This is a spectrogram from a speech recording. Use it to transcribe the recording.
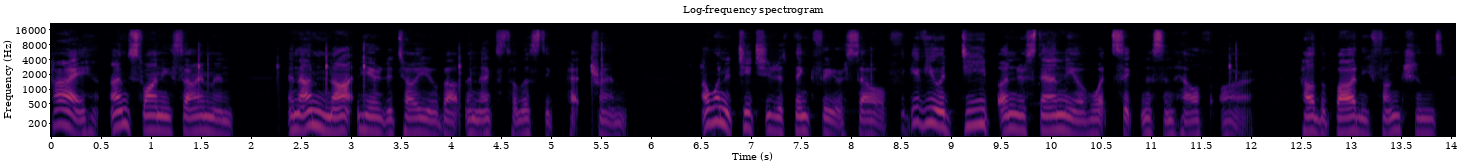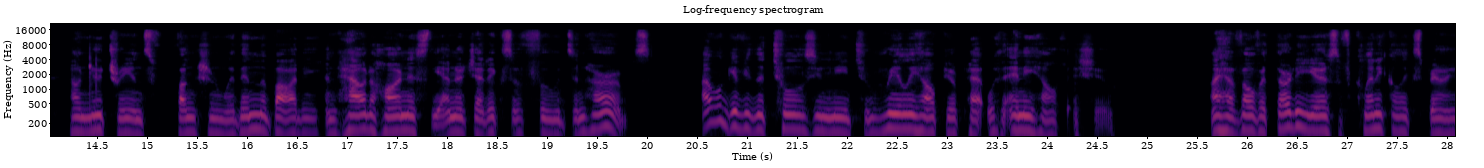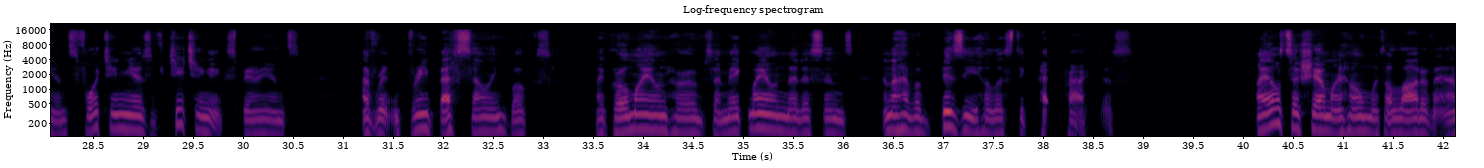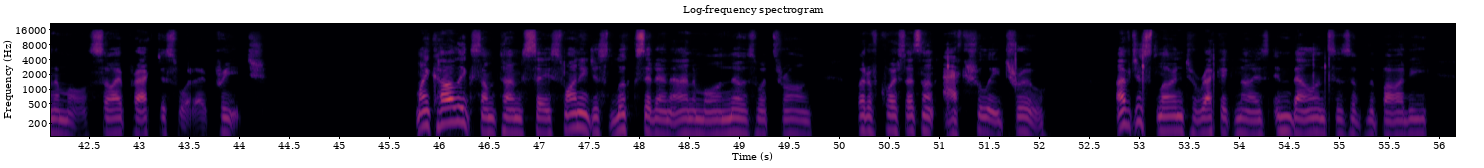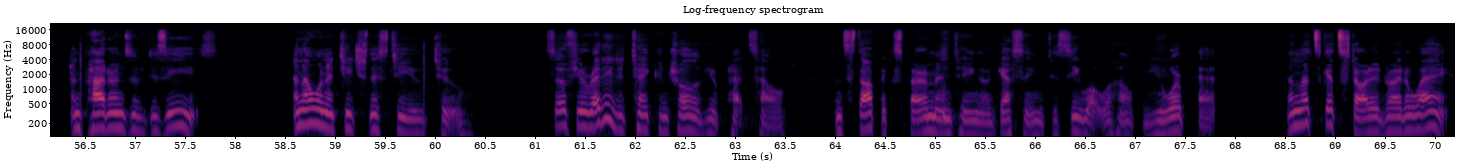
Hi, I'm Swanie Simon, and I'm not here to tell you about the next holistic pet trend. I want to teach you to think for yourself, to give you a deep understanding of what sickness and health are, how the body functions, how nutrients function within the body, and how to harness the energetics of foods and herbs. I will give you the tools you need to really help your pet with any health issue. I have over 30 years of clinical experience, 14 years of teaching experience. I've written three best selling books. I grow my own herbs, I make my own medicines, and I have a busy holistic pet practice. I also share my home with a lot of animals, so I practice what I preach. My colleagues sometimes say Swanie just looks at an animal and knows what's wrong, but of course that's not actually true. I've just learned to recognize imbalances of the body and patterns of disease. And I want to teach this to you too. So if you're ready to take control of your pet's health and stop experimenting or guessing to see what will help your pet, then let's get started right away.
